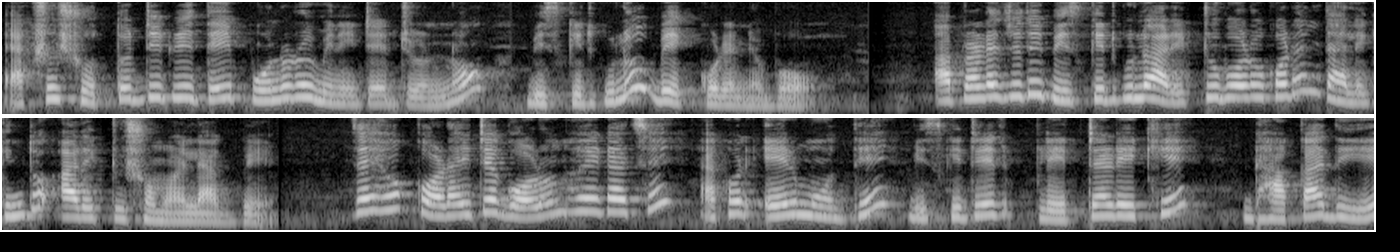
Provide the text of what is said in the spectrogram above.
একশো সত্তর ডিগ্রিতেই পনেরো মিনিটের জন্য বিস্কিটগুলো বেক করে নেব। আপনারা যদি বিস্কিটগুলো আরেকটু বড় করেন, তাহলে কিন্তু আরেকটু সময় লাগবে। যাই হোক, কড়াইটা গরম হয়ে গেছে। এখন এর মধ্যে বিস্কিটের প্লেটটা রেখে ঢাকা দিয়ে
